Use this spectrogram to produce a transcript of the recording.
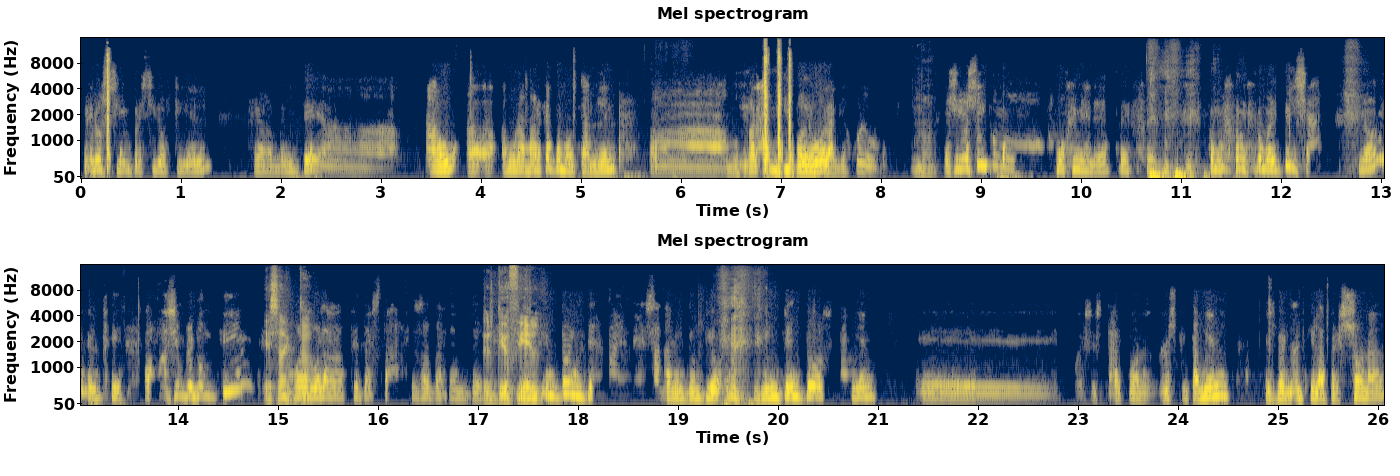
pero siempre he sido fiel realmente a, a, una marca como también a, un tipo de bola que juego. Eso yo soy como como Jiménez, como, como el Pisa, ¿no? El, siempre con pin Exacto. juego la Z-Star, exactamente. Es un tío fiel. Intento, intento, exactamente, un tío. intento también eh, pues estar con los que también es verdad que la persona,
